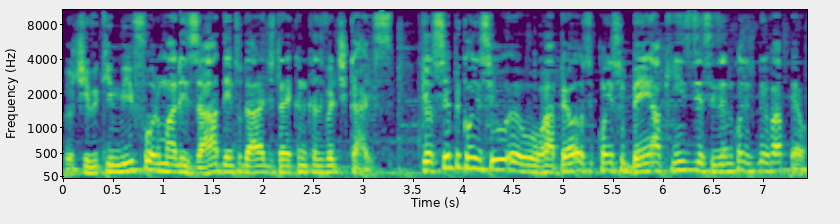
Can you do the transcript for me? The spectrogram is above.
eu tive que me formalizar dentro da área de técnicas verticais. Porque eu sempre conheci o, o rapel, eu conheço bem, há 15, 16 anos eu conheço bem o rapel.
